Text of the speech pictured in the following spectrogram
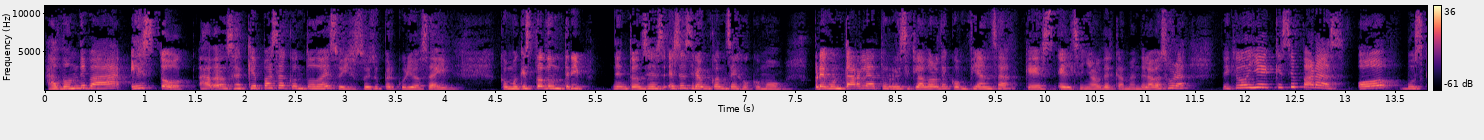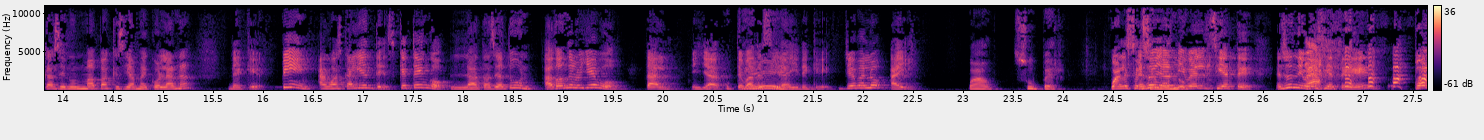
¿a dónde va esto? Ah, O sea, ¿qué pasa con todo eso? Y yo soy súper curiosa y como que es todo un trip. Entonces, ese sería un consejo, como preguntarle a tu reciclador de confianza, que es el señor del camión de la basura, de que, oye, ¿qué separas? O buscas en un mapa que se llama Ecolana, de que, ¡pim! Aguas calientes, ¿qué tengo? Latas de atún, ¿a dónde lo llevo? Tal. Y ya te va a decir ahí de que, llévalo ahí. Wow, súper. ¿Cuál es el Eso ya es nivel 7. Eso es nivel 7, ¿eh? Pues,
